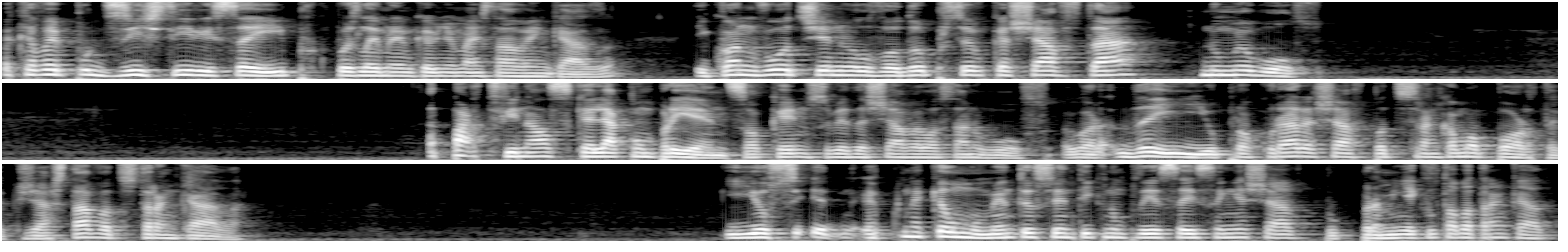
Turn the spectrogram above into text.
Acabei por desistir e sair, porque depois lembrei-me que a minha mãe estava em casa. E quando vou descer no elevador, percebo que a chave está no meu bolso. A parte final, se calhar, compreende-se. Ok, não sabia da chave, ela está no bolso. Agora, daí eu procurar a chave para destrancar uma porta que já estava destrancada. E eu, naquele momento eu senti que não podia sair sem a chave, porque para mim aquilo estava trancado.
